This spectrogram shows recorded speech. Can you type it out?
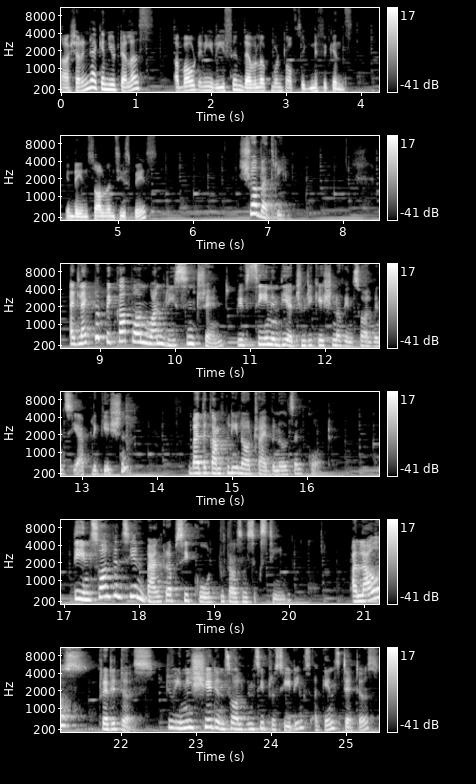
Uh, Sharanya, can you tell us about any recent development of significance in the insolvency space? Sure, Badri. I'd like to pick up on one recent trend we've seen in the adjudication of insolvency application by the company law tribunals and court. The Insolvency and Bankruptcy Code 2016 allows creditors to initiate insolvency proceedings against debtors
